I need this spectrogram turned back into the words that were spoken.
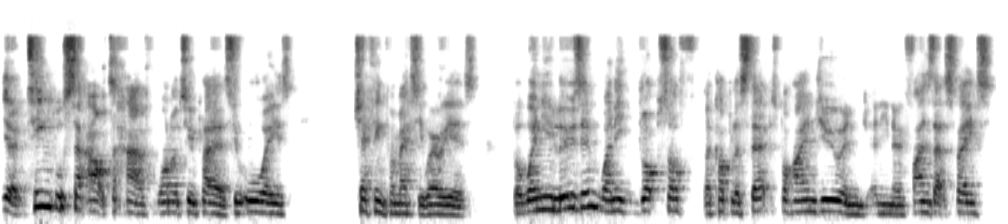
You know, teams will set out to have one or two players who always checking for Messi where he is. But when you lose him, when he drops off a couple of steps behind you and, and you know finds that space,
